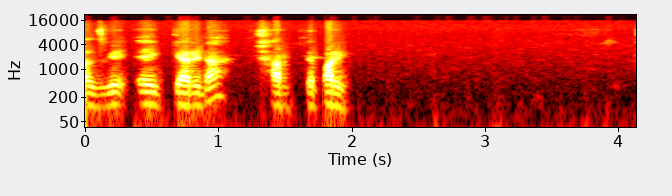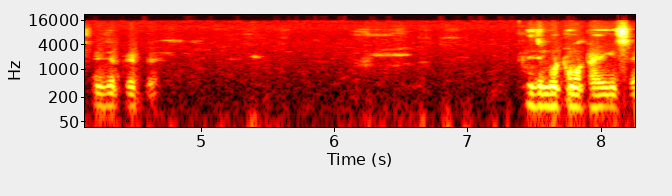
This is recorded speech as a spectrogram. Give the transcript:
আজকে এই ক্যারিটা সারতে পারি। এই যে পেঁপে। এই যে মোটা হয়ে গেছে।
